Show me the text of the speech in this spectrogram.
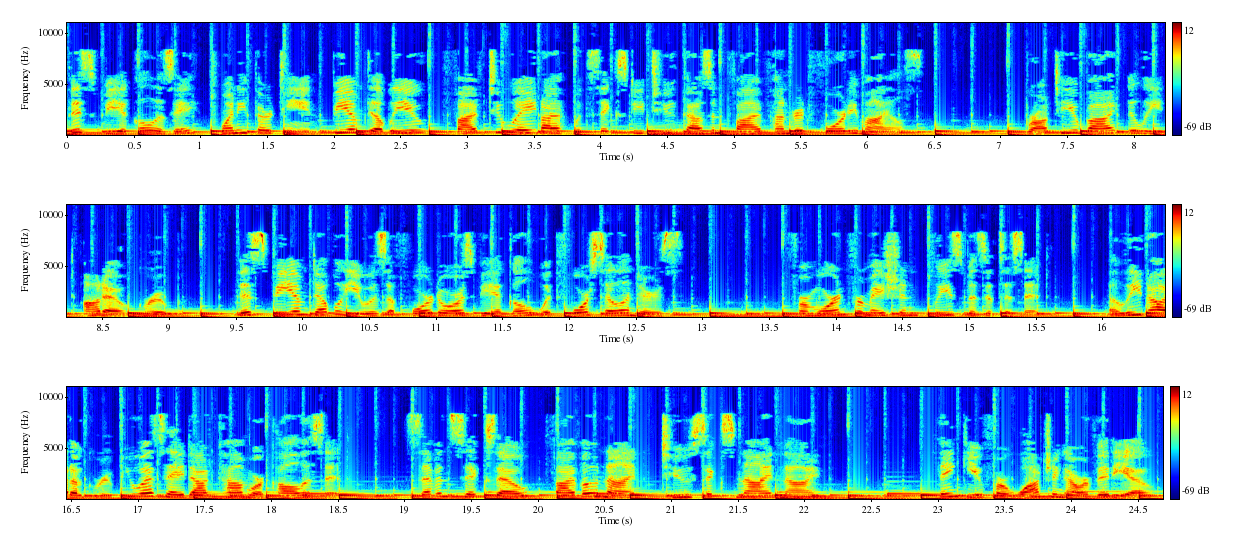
This vehicle is a 2013 BMW 528i with 62,540 miles. Brought to you by Elite Auto Group. This BMW is a four-doors vehicle with four cylinders. For more information, please visit us at eliteautogroupusa.com or call us at 760-509-2699. Thank you for watching our video.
